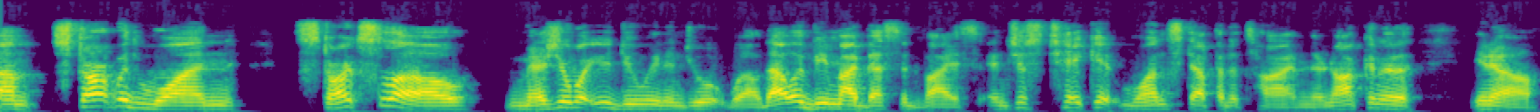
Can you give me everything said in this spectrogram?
Um, start with one start slow, measure what you're doing, and do it well. That would be my best advice. And just take it one step at a time. They're not going to, you know,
